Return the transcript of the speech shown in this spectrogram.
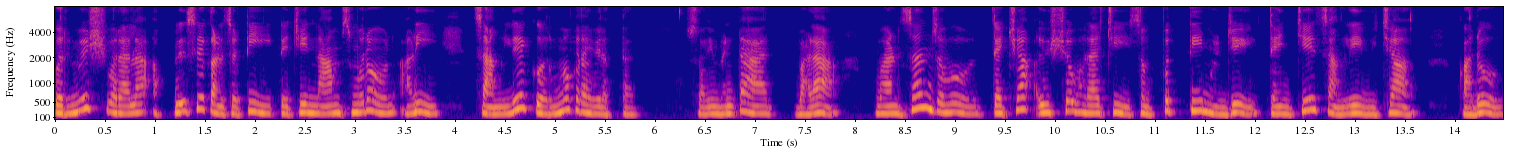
परमेश्वराला आपलेसे करण्यासाठी त्याचे नामस्मरण आणि चांगले कर्म करावे लागतात. स्वामी म्हणतात बाळा माणसांजवळ त्याच्या आयुष्यभराची संपत्ती म्हणजे त्यांचे चांगले विचार कारण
